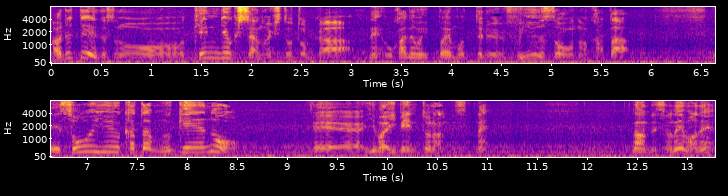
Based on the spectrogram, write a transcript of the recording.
ある程度その、権力者の人とか、ね、お金をいっぱい持ってる富裕層の方、えそういう方向けのえー、今イベントなんですよね。なんですよね、今ね。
